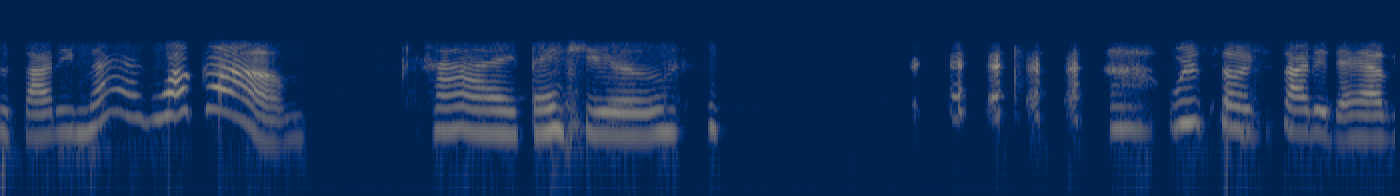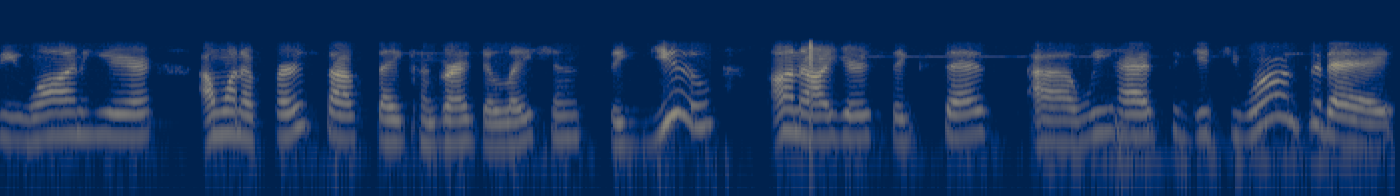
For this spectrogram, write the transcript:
Society Mag. Welcome. Hi, thank you. We're so excited to have you on here. I want to first off say congratulations to you on all your success. Uh, we had to get you on today.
